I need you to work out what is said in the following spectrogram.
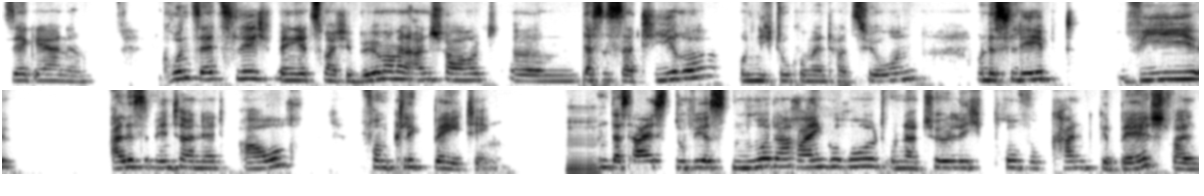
Sehr gerne grundsätzlich, wenn ihr jetzt zum Beispiel Böhmermann anschaut, ähm, das ist Satire und nicht Dokumentation. Und es lebt wie alles im Internet auch vom Clickbaiting. Mhm. Das heißt, du wirst nur da reingeholt und natürlich provokant gebasht, weil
